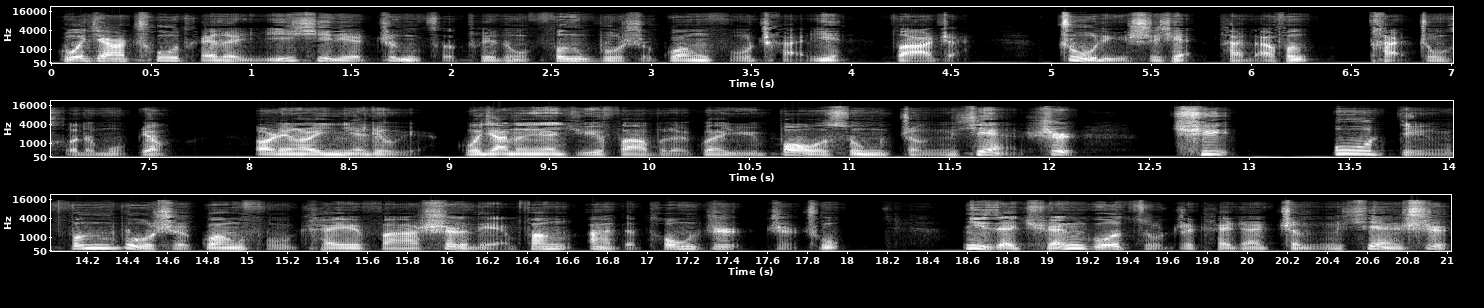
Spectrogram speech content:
国家出台了一系列政策，推动分布式光伏产业。发展，助力实现碳达峰、碳中和的目标。二零二一年六月，国家能源局发布了关于报送整县市区屋顶分布式光伏开发试点方案的通知，指出，拟在全国组织开展整县市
